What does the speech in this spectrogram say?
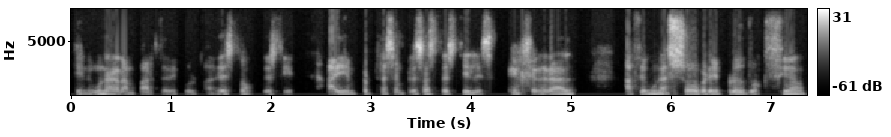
tienen una gran parte de culpa de esto. Es decir, hay em, las empresas textiles en general hacen una sobreproducción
